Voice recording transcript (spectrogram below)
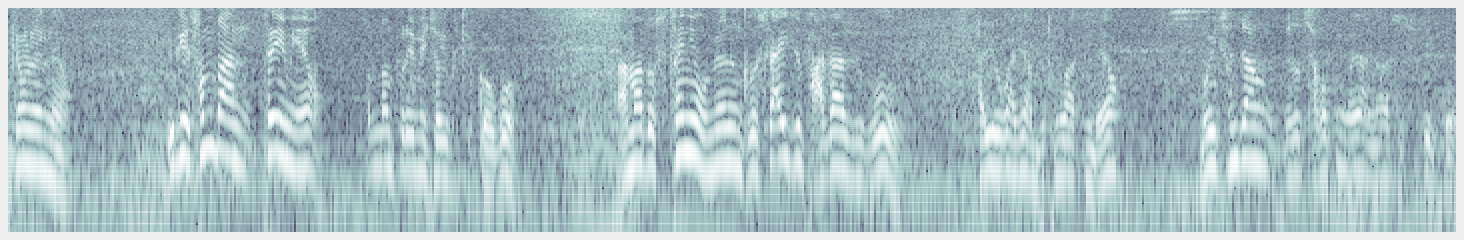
깜짝 놀랐네요. 이게 선반 프레임이에요. 선반 프레임이 저기 붙을 거고 아마도 스탠이 오면은 그 사이즈 봐가지고 하려고 아직 안 붙은 것 같은데요. 뭐 이 천장에서 작업 공간이 안 나왔을 수도 있고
